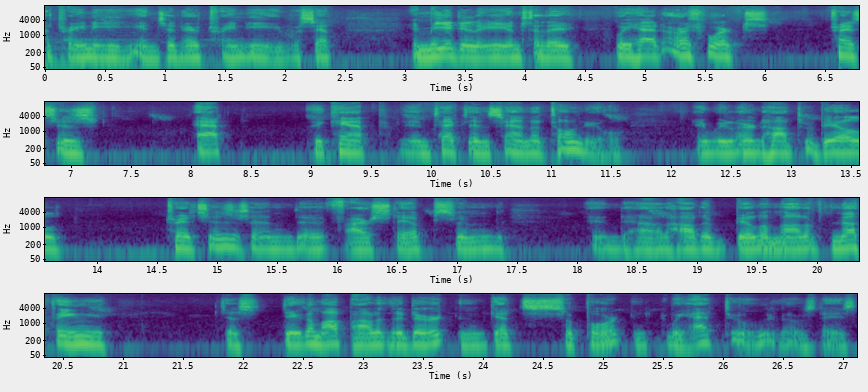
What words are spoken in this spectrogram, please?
a trainee, engineer trainee. Was sent immediately into the, we had earthworks trenches at the camp in Texas, in San Antonio. And we learned how to build trenches and uh, fire steps and, and how, how to build them out of nothing, just dig them up out of the dirt and get support. And we had to in those days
